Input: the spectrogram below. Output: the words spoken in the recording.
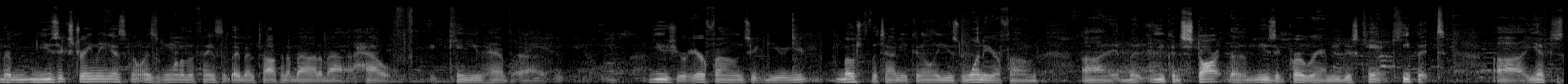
the music streaming is, is one of the things that they've been talking about, about how can you have uh, use your earphones. You, you, most of the time you can only use one earphone, uh, but you can start the music program. You just can't keep it. Uh, you have to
